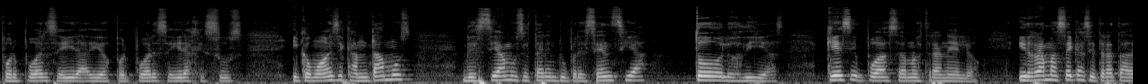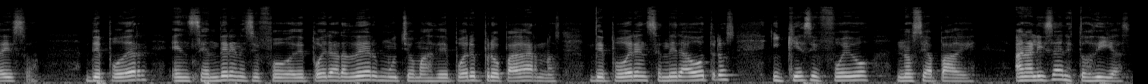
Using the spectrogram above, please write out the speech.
por poder seguir a Dios, por poder seguir a Jesús. Y como a veces cantamos, deseamos estar en tu presencia todos los días, que ese pueda ser nuestro anhelo. Y ramas secas se trata de eso, de poder encender en ese fuego, de poder arder mucho más, de poder propagarnos, de poder encender a otros y que ese fuego no se apague. Analiza en estos días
